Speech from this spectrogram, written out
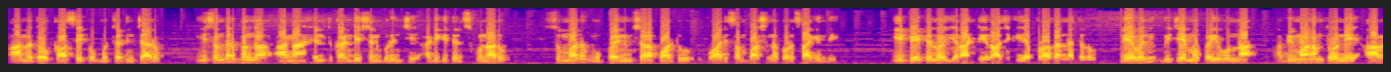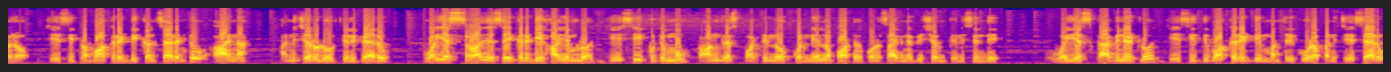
ఆమెతో కాసేపు ముచ్చటించారు. ఈ సందర్భంగా ఆమె హెల్త్ కండిషన్ గురించి అడిగి తెలుసుకున్నారు. సుమారు ముప్పై నిమిషాల పాటు వారి సంభాషణ కొనసాగింది. ఈ భేటీలో ఎలాంటి రాజకీయ ప్రాధాన్యతలు లేవని విజయమ్మపై ఉన్న అభిమానంతోనే ఆమెను జేసీ ప్రభాకర్ రెడ్డి కలిశారంటూ ఆయన అనుచరులు తెలిపారు. వైఎస్ రాజశేఖర రెడ్డి హయాంలో జేసీ కుటుంబం కాంగ్రెస్ పార్టీలో కొన్నేళ్ళ పాటు కొనసాగిన విషయం తెలిసిందే. వైఎస్ కేబినెట్లో జేసీ దివాకర్ రెడ్డి మంత్రి కూడా పనిచేశారు.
